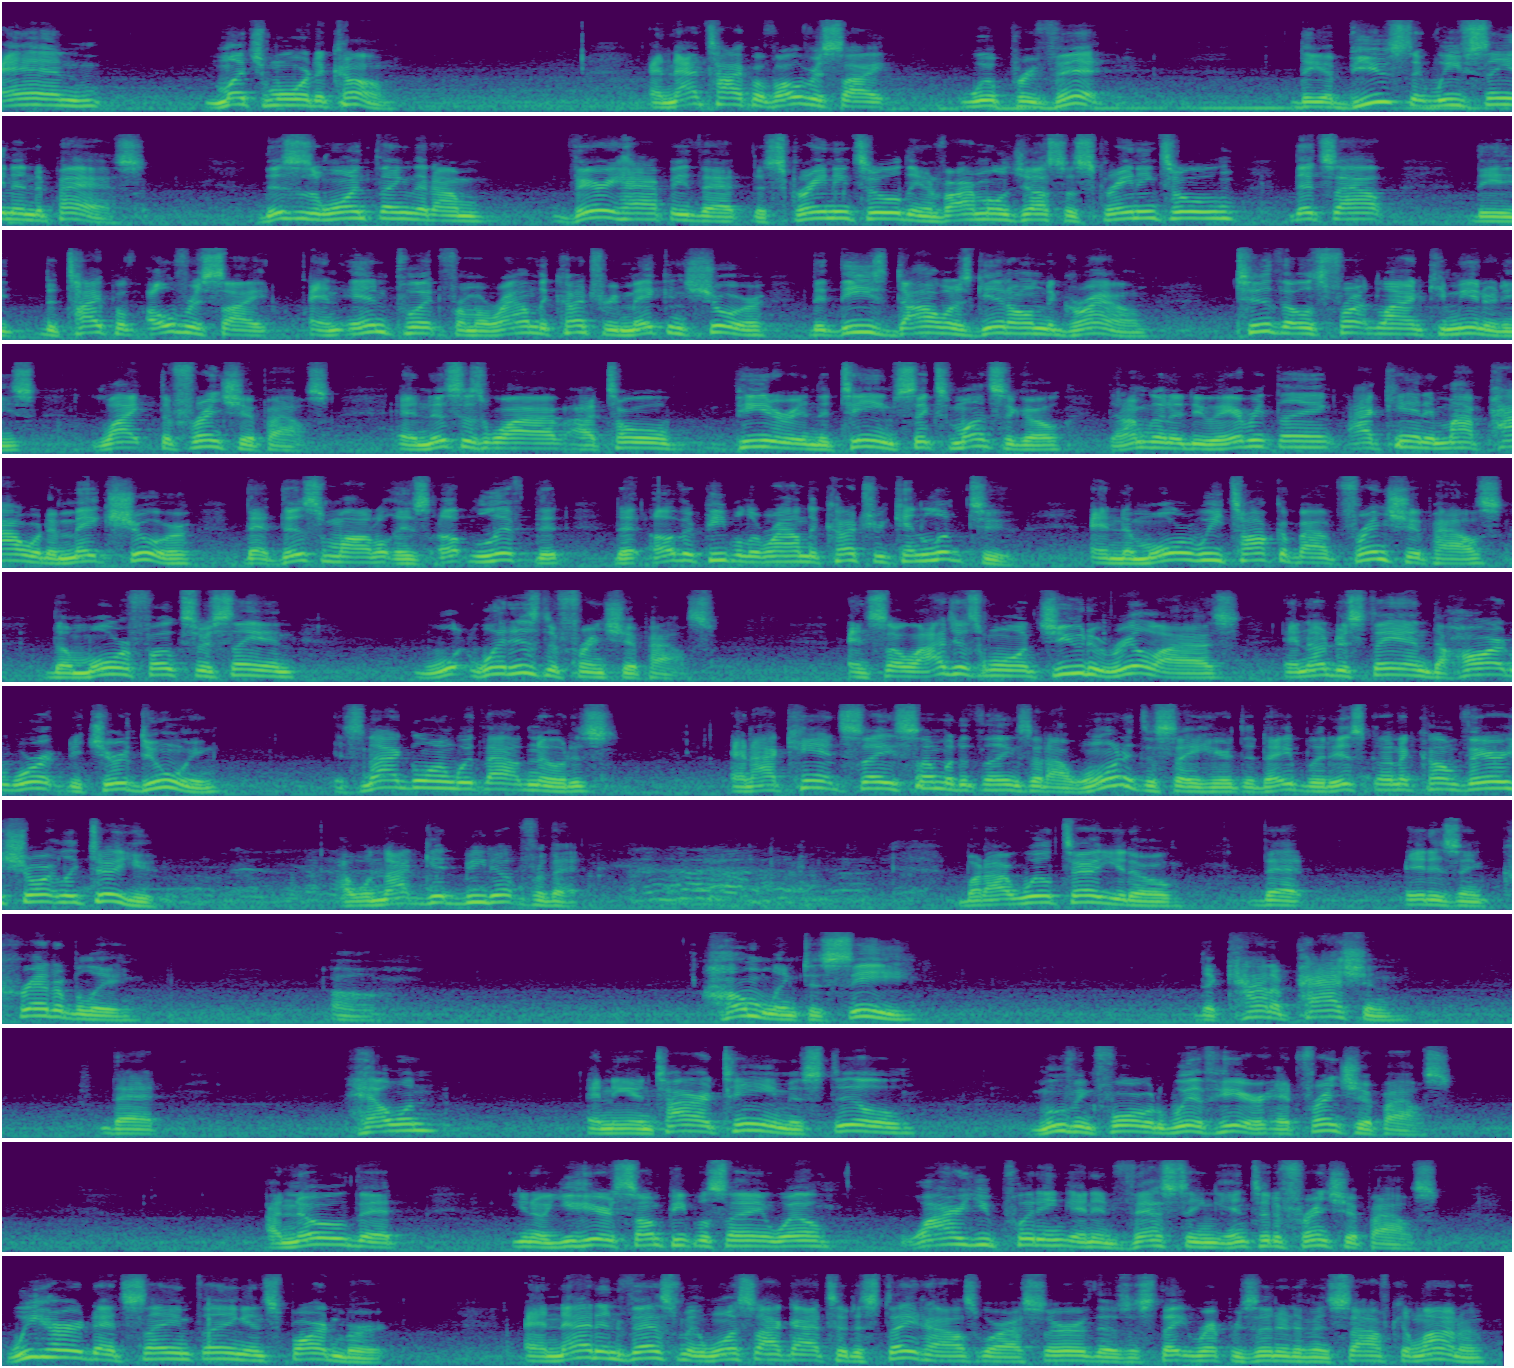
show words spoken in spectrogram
and much more to come. And that type of oversight will prevent the abuse that we've seen in the past. This is one thing that I'm very happy that the screening tool, the environmental justice screening tool that's out, the, the type of oversight and input from around the country, making sure that these dollars get on the ground to those frontline communities like the Friendship House. And this is why I told Peter and the team six months ago that I'm going to do everything I can in my power to make sure that this model is uplifted, that other people around the country can look to. And the more we talk about Friendship House, the more folks are saying, what is the Friendship House? And so I just want you to realize and understand the hard work that you're doing. It's not going without notice. And I can't say some of the things that I wanted to say here today, but it's going to come very shortly to you. I will not get beat up for that. But I will tell you, though, that it is incredibly uh, humbling to see the kind of passion that Helen and the entire team is still moving forward with here at Friendship House. I know that, you know, you hear some people saying, well, why are you putting and investing into the Friendship House? We heard that same thing in Spartanburg. And that investment, once I got to the State House where I served as a state representative in South Carolina,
